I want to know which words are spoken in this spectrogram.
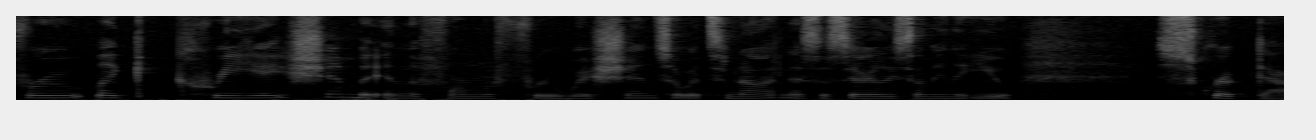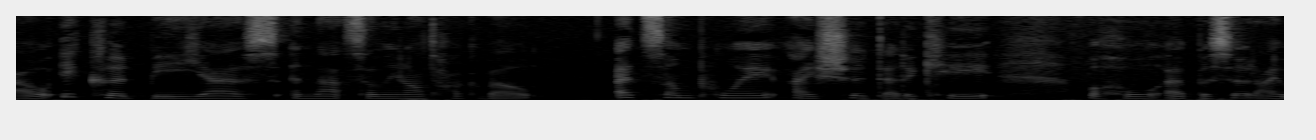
fruit like creation but in the form of fruition so it's not necessarily something that you script out it could be yes and that's something i'll talk about at some point i should dedicate a whole episode i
